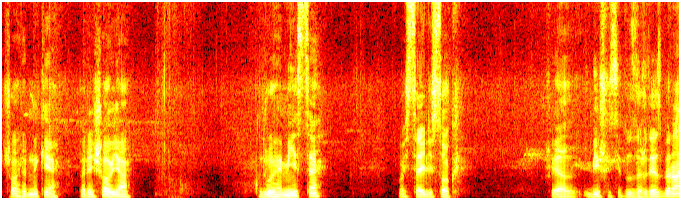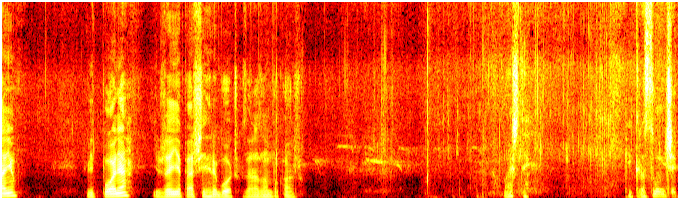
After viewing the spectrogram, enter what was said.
Що, грибники? Перейшов я друге місце. Ось цей лісок, що я в більшості тут завжди збираю від поля і вже є перший грибочок. Зараз вам покажу. Бачите? Який красунчик.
